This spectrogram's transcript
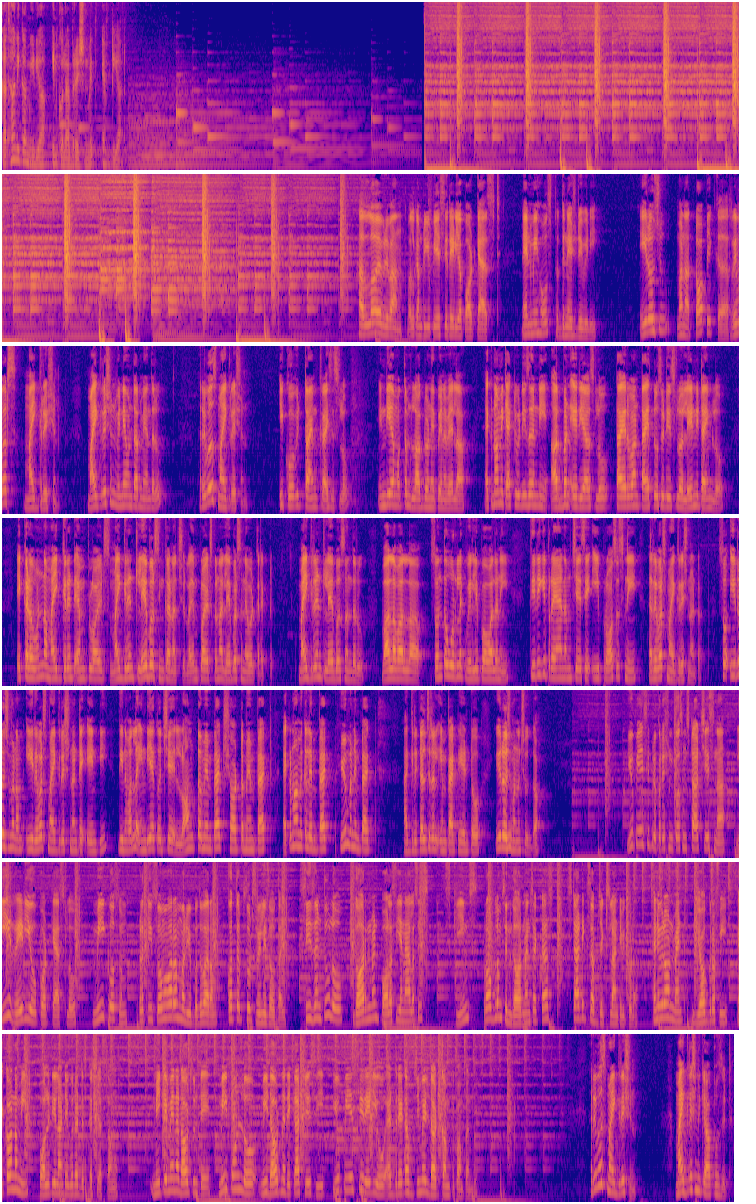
Kathanika media in collaboration with FDR hello everyone welcome to UPSC radio podcast నేను మీ host Dinesh DVD ఈరోజు మన topic uh, reverse migration. Migration వినే ఉంటారు మీ అందరూ. Reverse migration. ఈ కోవిడ్ టైం క్రైసిస్లో ఇండియా మొత్తం లాక్డౌన్ అయిపోయిన వేళ ఎకనామిక్ యాక్టివిటీస్ అన్ని అర్బన్ ఏరియాస్లో టైర్ వన్ టైర్ టూ సిటీస్లో లేని టైంలో ఇక్కడ ఉన్న మైగ్రెంట్ ఎంప్లాయిడ్స్ మైగ్రెంట్ లేబర్స్ ఇంకా నచ్చు. ఎంప్లాయిడ్స్ కన్నా లేబర్స్ అనేవాడు కరెక్ట్. మైగ్రెంట్ లేబర్స్ అందరూ వాళ్ళ వాళ్ళ సొంత ఊర్లకు వెళ్ళిపోవాలని తిరిగి ప్రయాణం చేసే ఈ ప్రాసెస్ని రివర్స్ మైగ్రేషన్ అంట. సో ఈరోజు మనం ఈ రివర్స్ మైగ్రేషన్ అంటే ఏంటి? దీనివల్ల ఇండియాకి వచ్చే long term impact short term impact economical impact human impact agricultural impact ఏంటో ఈరోజు మనం చూద్దాం. యూపీఎస్సీ ప్రిపరేషన్ కోసం స్టార్ట్ చేసిన ఈ రేడియో పాడ్కాస్ట్లో మీకోసం ప్రతి సోమవారం మరియు బుధవారం కొత్త ఎపిసోడ్స్ రిలీజ్ అవుతాయి. సీజన్ టూలో government policy analysis schemes problems in government sectors static subjects లాంటివి కూడా. ఎన్విరాన్మెంట్ జియోగ్రఫీ ఎకానమీ పాలిటీ లాంటివి కూడా డిస్కస్ చేస్తాము. మీకేమైనా డౌట్స్ ఉంటే మీ ఫోన్లో మీ డౌట్ని రికార్డ్ చేసి UPSC radio at the rate of Gmail dot కామ్కి పంపండి. రివర్స్ మైగ్రేషన్ మైగ్రేషన్కి ఆపోజిట్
